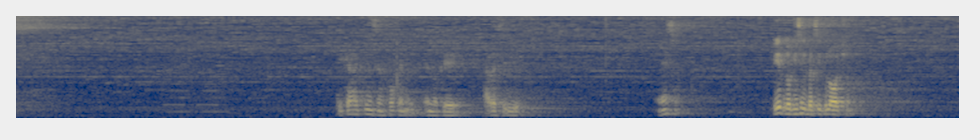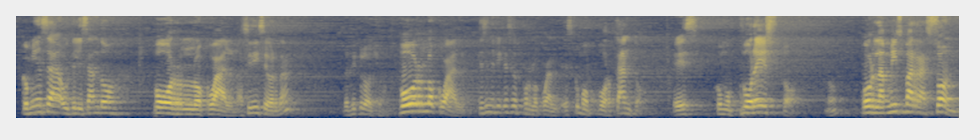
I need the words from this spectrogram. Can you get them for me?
que cada quien se enfoque en, lo que ha recibido. Eso. Fíjate lo que dice el versículo 8. Comienza utilizando por lo cual, así dice, ¿verdad? Versículo 8. Por lo cual. ¿Qué significa eso por lo cual? Es como por tanto. Es como por esto. ¿no? Por la misma razón.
